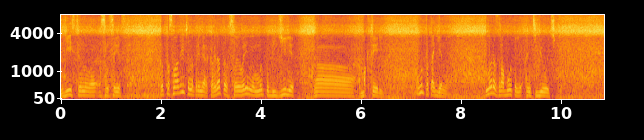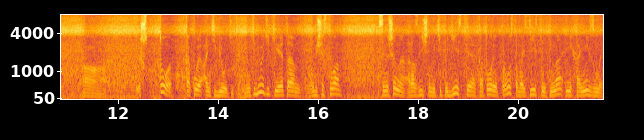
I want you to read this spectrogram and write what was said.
действенного самосредства. Вот посмотрите, например, когда-то в свое время мы победили э, бактерии, ну, патогенные. Мы разработали антибиотики. А, что такое антибиотики? Антибиотики – это вещества совершенно различного типа действия, которые просто воздействуют на механизмы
